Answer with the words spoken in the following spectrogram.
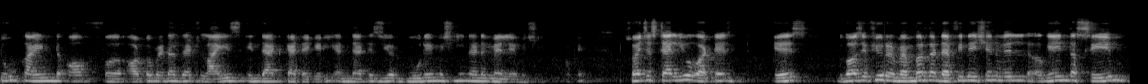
two kind of uh, automata that lies in that category, and that is your Moore machine and a Mealy machine. Okay. So I just tell you what is is because if you remember the definition will again the same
